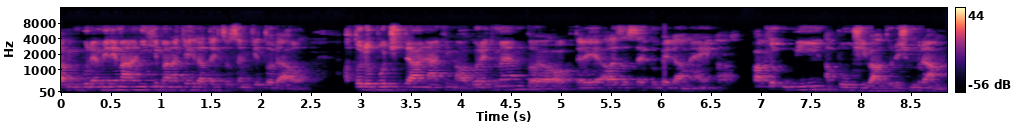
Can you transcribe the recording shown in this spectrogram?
tam bude minimální chyba na těch datech, co jsem ti to dal. A to dopočítá nějakým algoritmem, to jo, který je ale zase jakoby daný a pak to umí a používá to, když mu dám.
